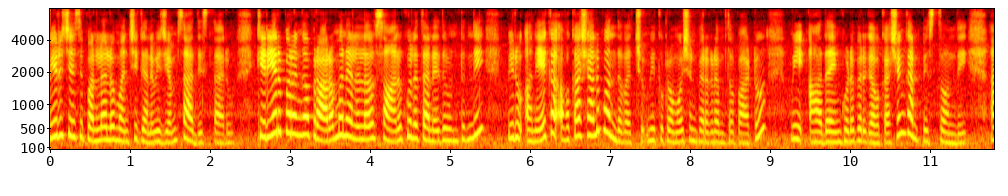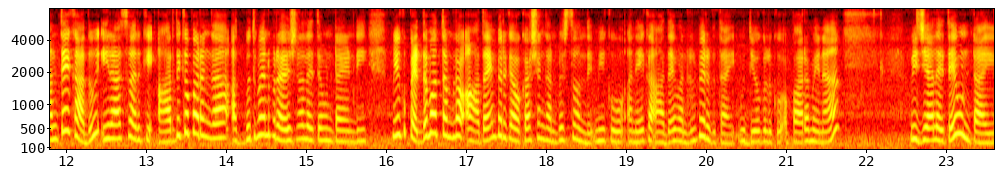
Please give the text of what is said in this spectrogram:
మీరు చేసే పనులలో మంచి ఘన విజయం సాధిస్తారు. కెరియర్ పరంగా ప్రారంభ నెలలో సానుకూలత అనేది ఉంటుంది. మీరు అనేక అవకాశాలు పొందవచ్చు. మీకు ప్రమోషన్ పెరగడంతో పాటు మీ ఆదాయం కూడా పెరిగే అవకాశం కనిపిస్తోంది. అంతేకాదు ఈ రాశి వారికి ఆర్థిక పరంగా అద్భుతమైన ప్రయోజనాలు అయితే ఉంటాయండి. మీకు పెద్ద మొత్తంలో ఆదాయం పెరిగే అవకాశం కనిపిస్తుంది. మీకు అనేక ఆదాయ వనరులు పెరుగుతాయి. ఉద్యోగులకు అపారమైన విజయాలైతే ఉంటాయి.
